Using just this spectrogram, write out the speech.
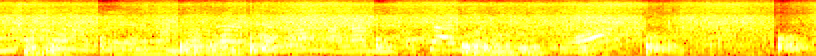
மிக்ஸ் பண்ணிக்கிட்டே இருக்கும்போது அதெல்லாம் நல்லா மிக்ஸ் ஆகி வந்துட்டு இருக்கும்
